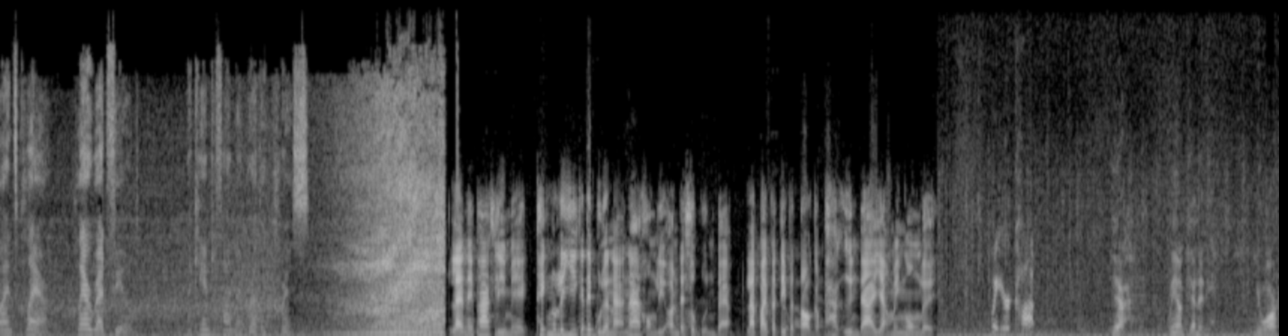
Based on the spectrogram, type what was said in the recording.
Mine's Claire. Claire Redfield. I came to find my brother Chris. และในภาครีเมคเทคโนโลยีก็ได้บูรณะหน้าของลีออนได้สมบูรณ์แบบ และไปปฏิปต่อกับภาคอื่นได้อย่างไม่งงเลย Wait, you're a cop? Yeah, Leon Kennedy. You are?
